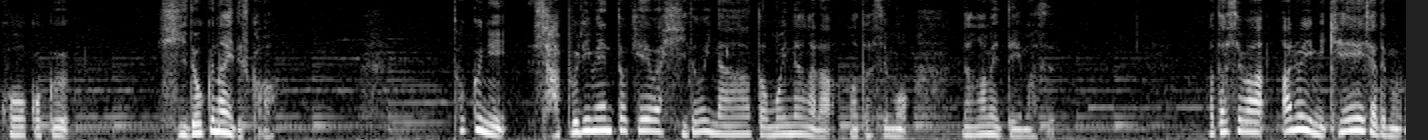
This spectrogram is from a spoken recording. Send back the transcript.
広告ひどくないですか？特にサプリメント系はひどいなと思いながら私も眺めています。私はある意味経営者でも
